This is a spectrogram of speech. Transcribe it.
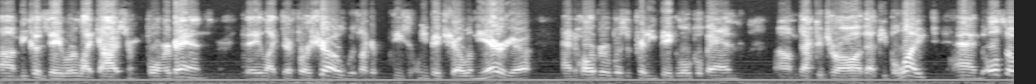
um, because they were like guys from former bands, they like their first show was like a decently big show in the area, and Harvard was a pretty big local band um, that could draw that people liked, and also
